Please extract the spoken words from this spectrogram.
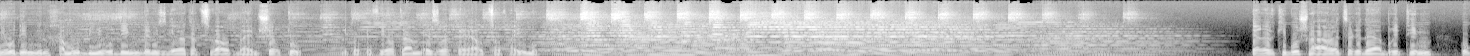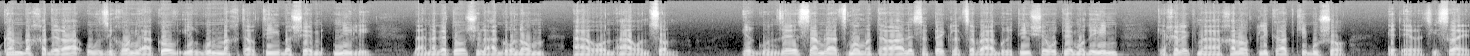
יהודים נלחמו ביהודים במסגרת הצבאות בהם שרתו, מתוקף היותם אזרחי ארצות העימות. ערב כיבוש הארץ על ידי הבריטים הוקם בחדרה ובזיכרון יעקב ארגון מחתרתי בשם נילי, בהנהגתו של האגרונום אהרון אהרונסון. ארגון זה שם לעצמו מטרה לספק לצבא הבריטי שירותי מודיעין כחלק מההכנות לקראת כיבושו את ארץ ישראל.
